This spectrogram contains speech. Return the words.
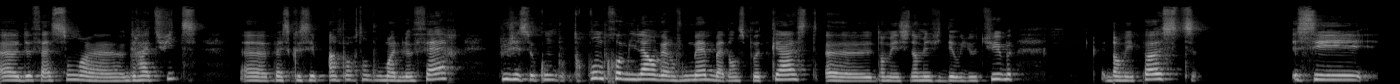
euh, de façon euh, gratuite, parce que c'est important pour moi de le faire, plus j'ai ce compromis là envers vous-même bah, dans ce podcast, dans mes dans mes vidéos YouTube, dans mes posts, c'est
